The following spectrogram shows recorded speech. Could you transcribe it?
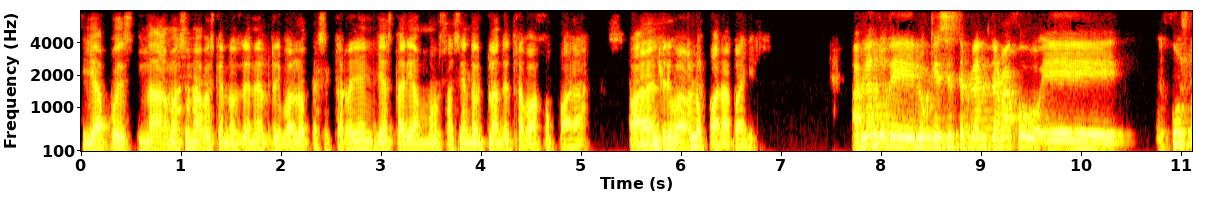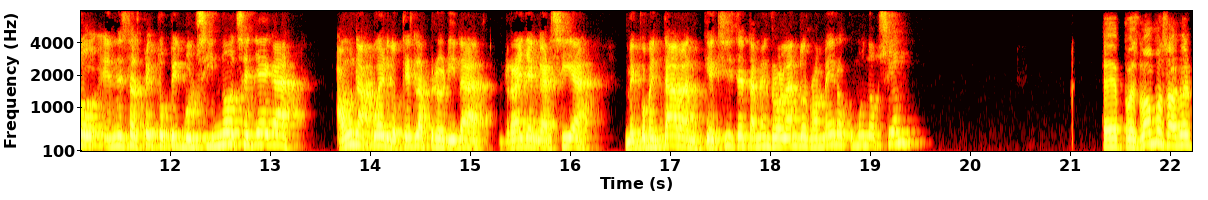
Y ya pues nada más una vez que nos den el rival o que acepte Ryan, ya estaríamos haciendo el plan de trabajo para, para el rival o para Ryan. Hablando de lo que es este plan de trabajo, eh, justo en este aspecto, Pitbull, si no se llega a un acuerdo, que es la prioridad, Ryan García, me comentaban que existe también Rolando Romero como una opción. Eh, pues vamos a ver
